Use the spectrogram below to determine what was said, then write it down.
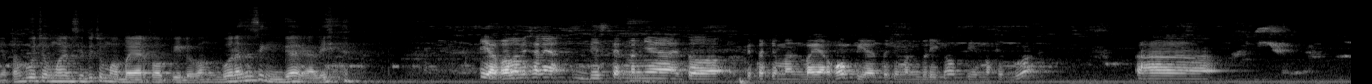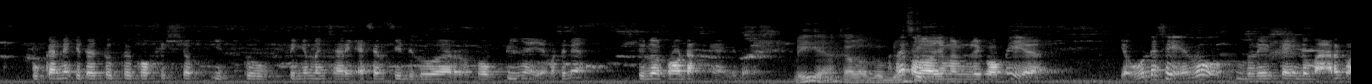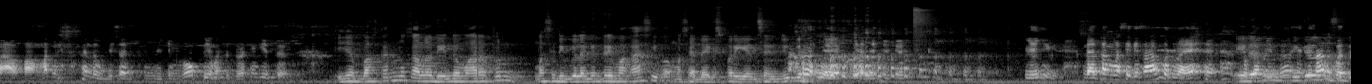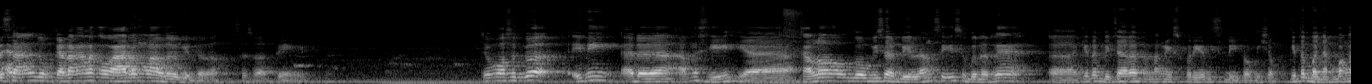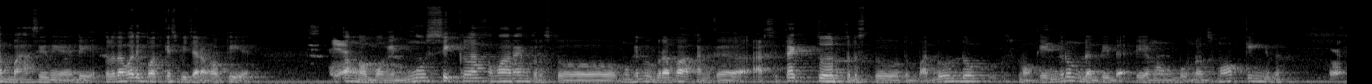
ya toh gue cuma di situ cuma bayar kopi doang. Gue rasa sih enggak kali Iya, kalau misalnya di statementnya itu kita cuman bayar kopi atau cuman beli kopi, maksud gua eh, bukannya kita tuh ke coffee shop itu pengen mencari esensi di luar kopinya ya, maksudnya di luar produknya gitu. iya kalau gue Nah, bilang kalau cuma beli kopi ya ya udah sih lu beli ke Indomaret ke Alfamart gitu kan lu bisa bikin kopi maksud gue kan gitu iya bahkan lu kalau di Indomaret pun masih dibilangin terima kasih pak masih ada experience-nya juga Iya, iya, iya juga. datang masih disambut lah ya Iya, gitu, itu disambut masih ya. disanggup. Katakanlah ke warung lah lu gitu loh, sesuatu yang gitu. Cuma maksud gua ini ada apa sih? Ya kalau gue bisa bilang sih sebenarnya eh, kita bicara tentang experience di coffee shop. Kita banyak banget bahas ini ya, di, terutama di podcast bicara kopi ya. Kita Iya. ngomongin musik lah kemarin, terus tuh mungkin beberapa akan ke arsitektur, terus tuh tempat duduk, smoking room dan tidak yang non smoking gitu Iya.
